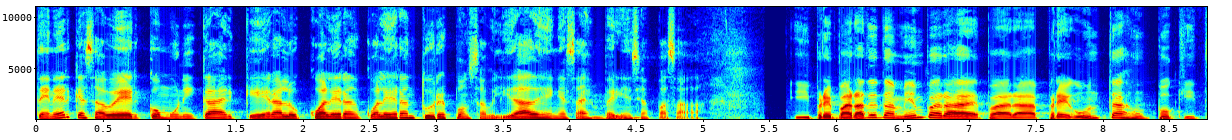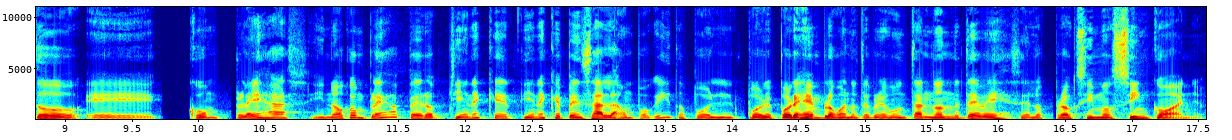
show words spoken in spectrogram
tener que saber comunicar qué era lo, cuál eran, cuáles eran tus responsabilidades en esas experiencias pasadas. Y prepárate también para, para preguntas un poquito eh, complejas y no complejas, pero tienes que, tienes que pensarlas un poquito. Por, por, por ejemplo, cuando te preguntan dónde te ves en los próximos cinco años.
